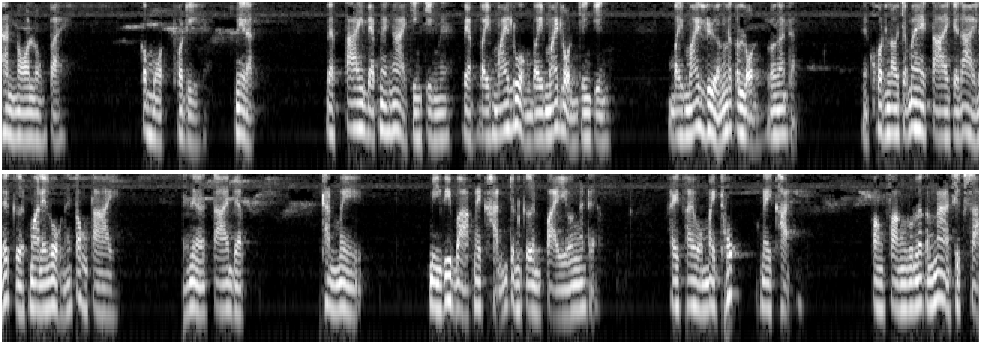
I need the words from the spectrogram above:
ท่านนอนลงไป ก็หมดพอดี นี่แหละ แบบตายแบบง่ายๆ จริงๆนะแบบใบไม้ร่วงใบไม้หล่นจริง ๆ ใบไม้เหลืองแล้วก็หล่นว่างั้นแต่คนเราจะไม่ให้ตายจะได้หรือเกิดมาในโลกนี้ต้องตายเนี่ยตายแบบท่านไม่มีวิบากในขันจนเกินไปว่างั้นเถอะใครๆว่าไม่ทุกในขันฟังฟังดูแล้วก็น่าศึกษา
